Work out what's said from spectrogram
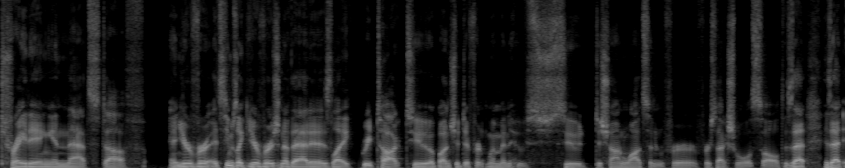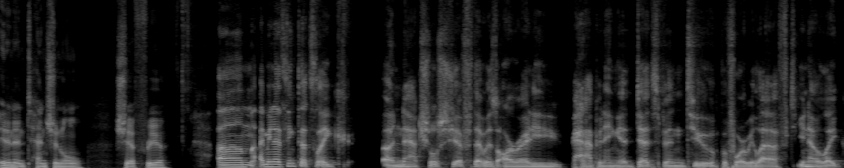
trading in that stuff and your ver- it seems like your version of that is like we talked to a bunch of different women who sued Deshaun Watson for for sexual assault. Is that is that an intentional shift for you? Um, I mean, I think that's like a natural shift that was already happening at Deadspin too before we left. You know, like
